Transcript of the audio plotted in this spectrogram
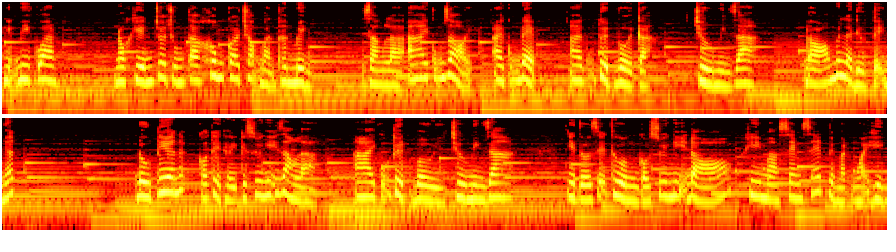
những bi quan. Nó khiến cho chúng ta không coi trọng bản thân mình, rằng là ai cũng giỏi, ai cũng đẹp, ai cũng tuyệt vời cả, trừ mình ra. Đó mới là điều tệ nhất. Đầu tiên ấy, có thể thấy cái suy nghĩ rằng là ai cũng tuyệt vời trừ mình ra thì tớ sẽ thường có suy nghĩ đó khi mà xem xét về mặt ngoại hình.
